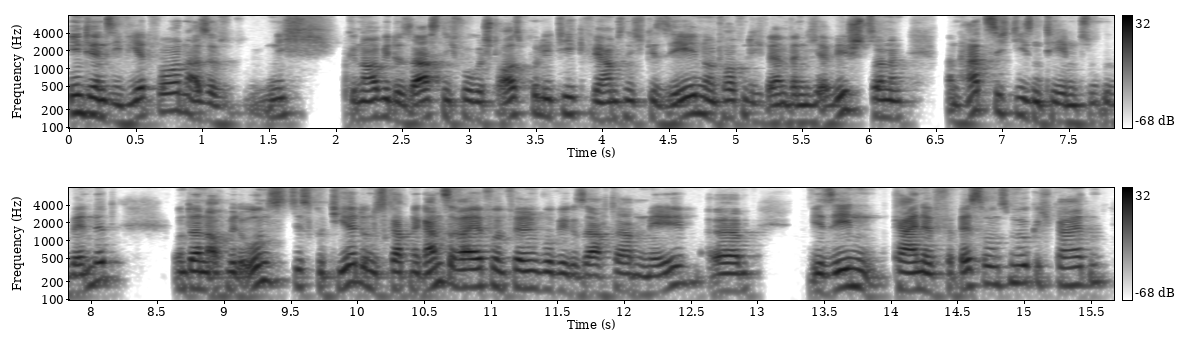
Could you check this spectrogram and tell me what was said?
intensiviert worden. Also nicht, genau wie du sagst, nicht Vogel-Strauß-Politik. Wir haben es nicht gesehen und hoffentlich werden wir nicht erwischt, sondern man hat sich diesen Themen zugewendet und dann auch mit uns diskutiert. Und es gab eine ganze Reihe von Fällen, wo wir gesagt haben, nee, äh, wir sehen keine Verbesserungsmöglichkeiten.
